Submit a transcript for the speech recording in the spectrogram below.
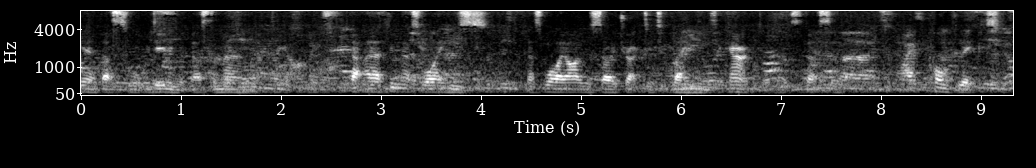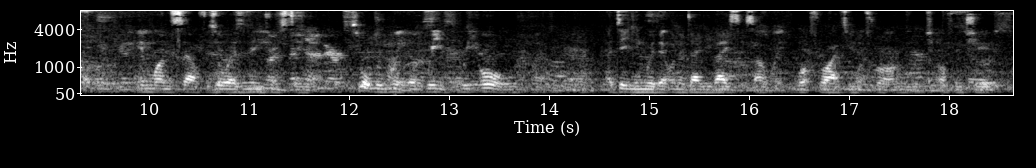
Yeah, that's what we're dealing with. That's the man. That, I think that's why he's that's why I was so attracted to playing him as a character. That's, that's a conflict in oneself is always an interesting. It's what we, we, we all are dealing with it on a daily basis, aren't we? What's right and what's wrong, which often choose.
